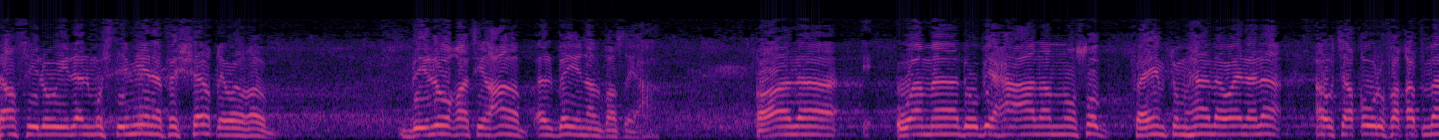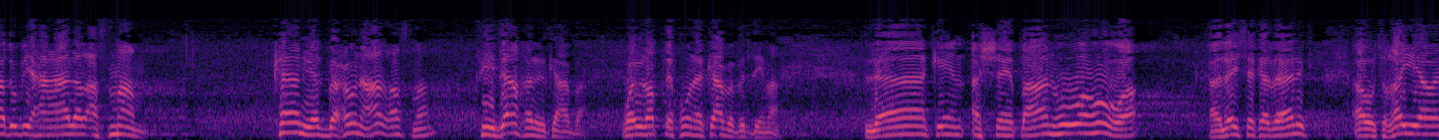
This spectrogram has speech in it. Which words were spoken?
تصل إلى المسلمين في الشرق والغرب بلغة العرب البينة الفصيحة. قال وما ذبح على النصب. فهمتم هذا ولا لا؟ أو تقول فقط ما ذبح على الأصنام. كانوا يذبحون على الأصنام في داخل الكعبة ويلطخون الكعبة بالدماء. لكن الشيطان هو هو أليس كذلك؟ أو تغير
